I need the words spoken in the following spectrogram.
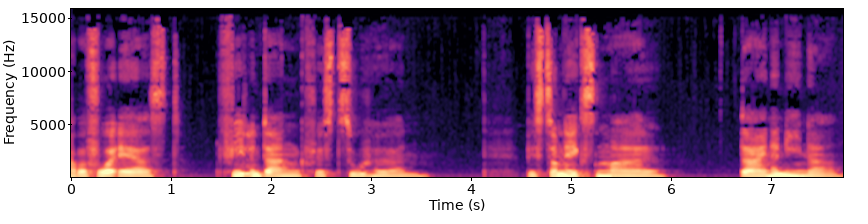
Aber vorerst vielen Dank fürs Zuhören. Bis zum nächsten Mal. Deine Nina.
